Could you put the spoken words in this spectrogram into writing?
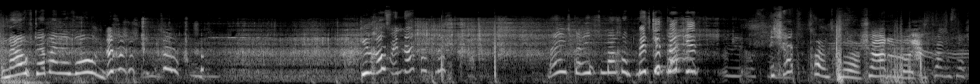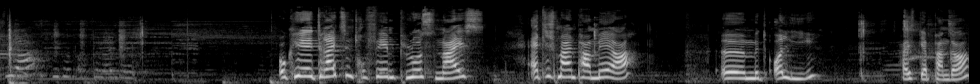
Genau, stirb meine Sohn. Geh drauf in Nahkampf. Nein, ich kann nichts machen. Mit, geht weg jetzt. Ich hatte keins mehr. Schade, Leute. Ich kann es noch wieder. Okay, 13 Trophäen plus, nice. Endlich mal ein paar mehr. Äh, mit Olli. Heißt der Panda.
